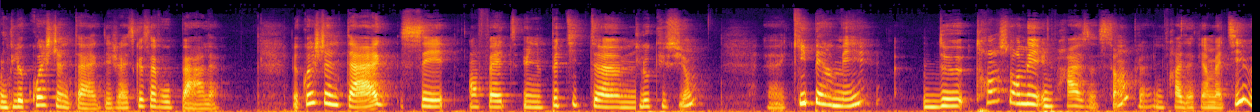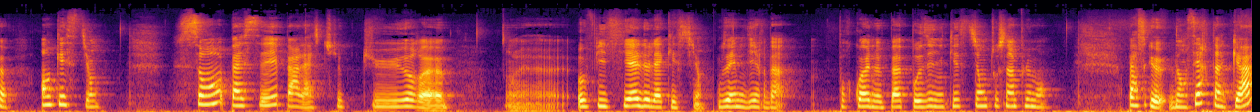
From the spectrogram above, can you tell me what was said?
Donc, le question tag, déjà, est-ce que ça vous parle? Le question tag, c'est en fait une petite euh, locution euh, qui permet de transformer une phrase simple, une phrase affirmative, en question, sans passer par la structure euh, officielle de la question. Vous allez me dire, ben, pourquoi ne pas poser une question tout simplement? Parce que dans certains cas,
